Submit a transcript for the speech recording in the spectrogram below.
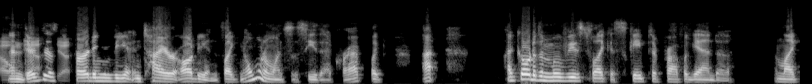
Oh, and they're yeah, just yeah. hurting the entire audience. Like no one wants to see that crap. Like I, I go to the movies to like escape the propaganda and like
